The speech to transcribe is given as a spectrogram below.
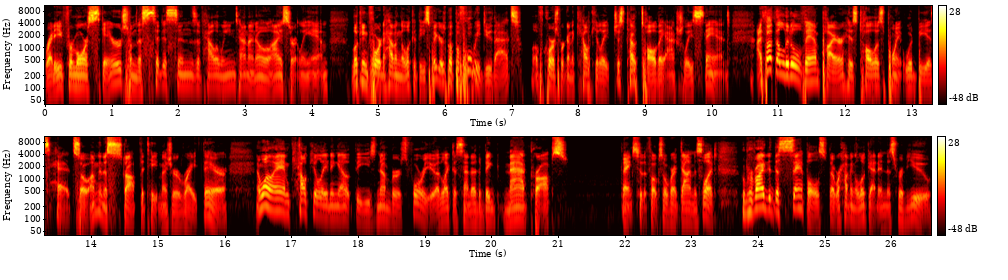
Ready for more scares from the citizens of Halloween Town? I know I certainly am. Looking forward to having a look at these figures, but before we do that, of course, we're going to calculate just how tall they actually stand. I thought the little vampire, his tallest point would be his head, so I'm going to stop the tape measure right there. And while I am calculating out these numbers for you, I'd like to send out a big mad props Thanks to the folks over at Diamond Select who provided the samples that we're having a look at in this review.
